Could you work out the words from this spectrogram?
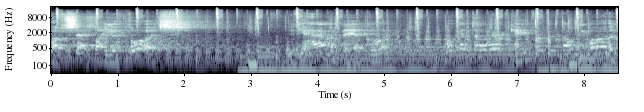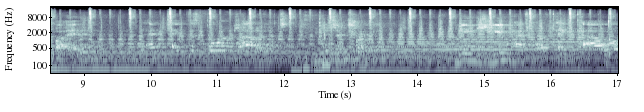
upset by your thoughts, if you have a bad thought, look into where it came from. Don't be bothered by it and, take the thoughts out of it. It's a trick. Means you have to take power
